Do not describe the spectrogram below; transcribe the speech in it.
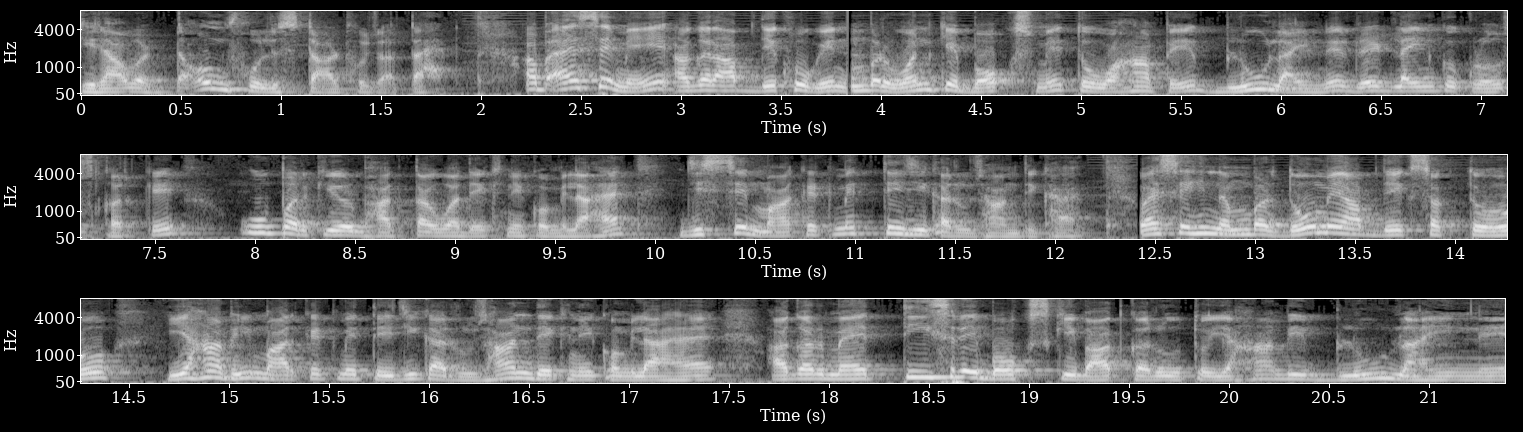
गिरावट डाउनफॉल स्टार्ट हो जाता है। अब ऐसे में अगर आप देखोगे नंबर वन के बॉक्स में तो वहाँ पे ब्लू लाइन ने रेड लाइन को क्रॉस करके ऊपर की ओर भागता हुआ देखने को मिला है, जिससे मार्केट में तेज़ी का रुझान दिखा है। वैसे ही नंबर दो में आप देख सकते हो, यहाँ भी मार्केट में तेज़ी का रुझान देखने को मिला है। अगर मैं तीसरे बॉक्स की बात करूँ तो यहाँ भी ब्लू लाइन ने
